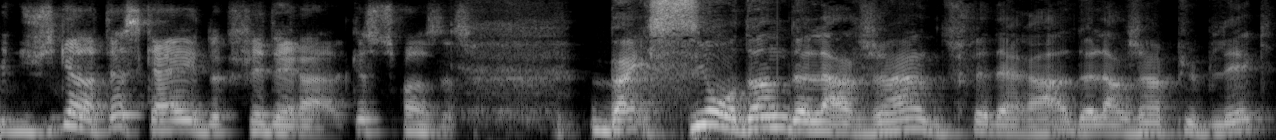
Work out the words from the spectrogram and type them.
une gigantesque aide fédérale. Qu'est-ce que tu penses de ça? Ben, si on donne de l'argent du fédéral, de l'argent public,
